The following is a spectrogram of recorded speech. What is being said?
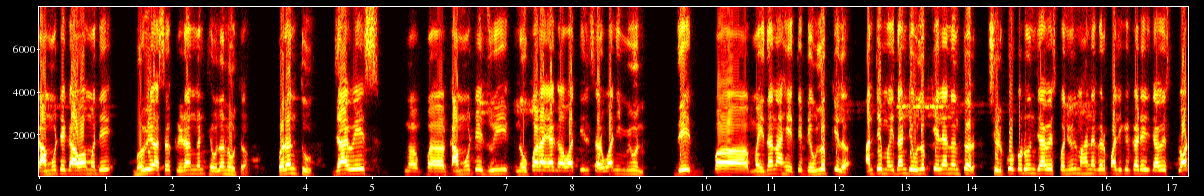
कामोटे गावामध्ये भव्य असं क्रीडांगण ठेवलं नव्हतं. परंतु ज्यावेळेस कामोटे जुई नौपाडा या गावातील सर्वांनी मिळून जे मैदान आहे ते डेव्हलप केलं. आणि ते मैदान डेव्हलप केल्यानंतर सिडकोकडून ज्यावेळेस पनवेल महानगरपालिकेकडे ज्यावेळेस प्लॉट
